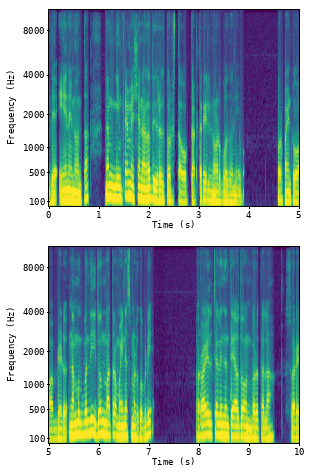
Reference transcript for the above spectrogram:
ಇದೆ, ಏನೇನು ಅಂತ ನಮ್ಗೆ ಇನ್ಫಾರ್ಮೇಷನ್ ಅನ್ನೋದು ಇದರಲ್ಲಿ ತೋರಿಸ್ತಾ ಹೋಗ್ತಾ ಇರ್ತಾರೆ. ಇಲ್ಲಿ ನೋಡ್ಬೋದು ನೀವು. ಫೋರ್ ಪಾಯಿಂಟ್ ಓ ಅಪ್ಡೇಟ್ ನಮಗೆ ಬಂದು ಇದೊಂದು ಮಾತ್ರ ಮೈನಸ್ ಮಾಡ್ಕೊಬಿಡಿ. ರಾಯಲ್ ಚಾಲೆಂಜ್ ಅಂತ ಯಾವುದೋ ಒಂದು ಬರುತ್ತಲ್ಲ? ಸಾರಿ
